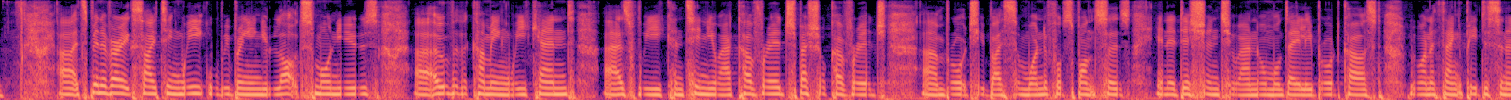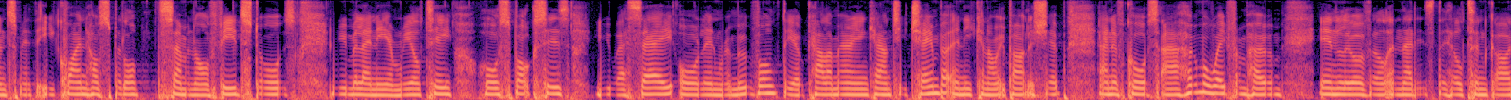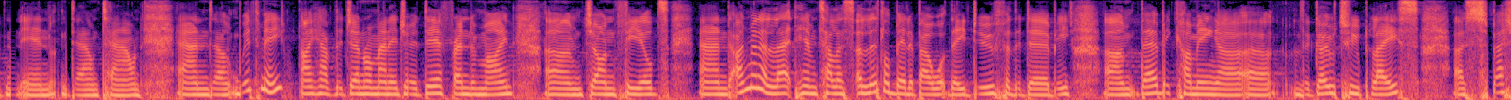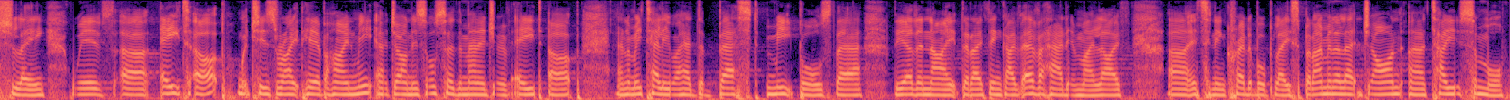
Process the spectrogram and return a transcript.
uh, it's been a very exciting week. We'll be bringing you lots more news uh, over the coming weekend as we continue our coverage, special coverage um, brought to you by some wonderful sponsors. In addition to our normal daily broadcast, we want to thank Peterson and Smith Equine Hospital, Seminole Feed Stores, New Millennium Realty, Horse Boxes, USA, All In Removal, the Ocala Marion County Chamber and Economic Partnership, and of course our home away from home in Louisville, and that is the Hilton Garden Inn downtown. And um, with me, I have the general manager, a dear friend of mine, um, John Fields, and I'm going to let him tell us a little bit about what they do for the Derby. Um, they're becoming uh, uh, the go-to place, especially with uh, Eight Up, which is right here behind me. Uh, John is also the manager of Eight Up, and let me tell you, I had the best meatballs there the other night that I think I've ever had in my life. Uh, it's an incredible place, but I'm going to let John uh, tell you some more.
